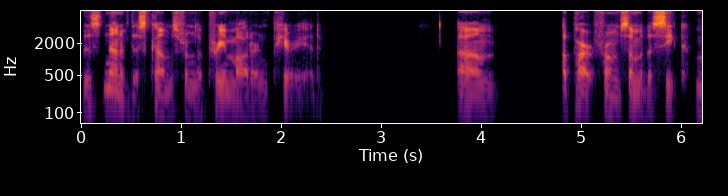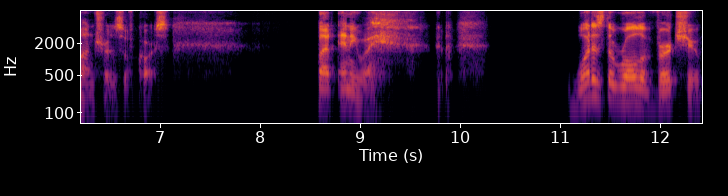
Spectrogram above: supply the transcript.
this none of this comes from the pre-modern period. Um, apart from some of the Sikh mantras, of course. But anyway, what is the role of virtue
